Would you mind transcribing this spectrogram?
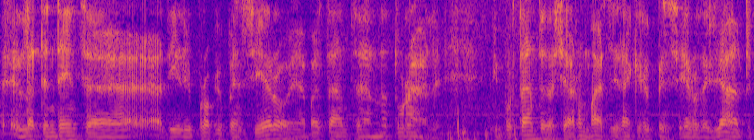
Eh, La tendenza a dire il proprio pensiero è abbastanza naturale. L'importante è lasciare un margine anche al pensiero degli altri.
